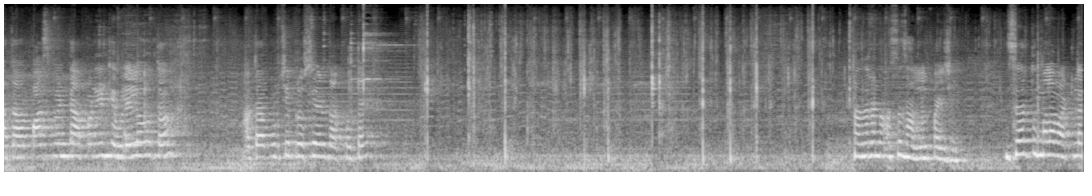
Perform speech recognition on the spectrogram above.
आता पाच मिनटं आपण हे ठेवलेलं होतं. आता पुढची प्रोसिजर दाखवत आहे साधारण असं झालं पाहिजे. जर तुम्हाला वाटलं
